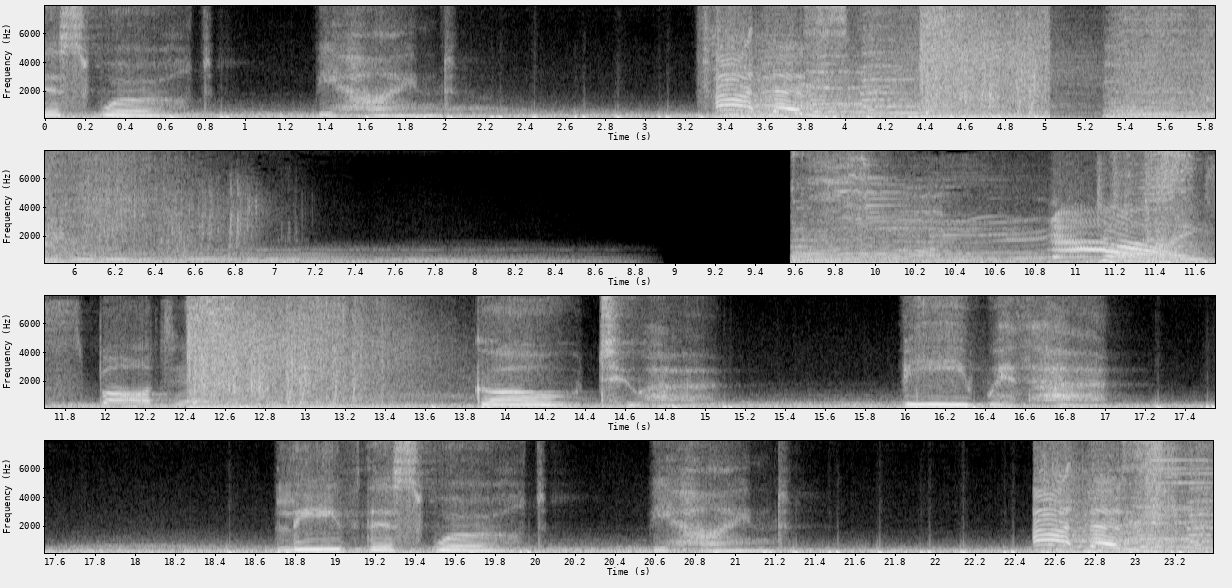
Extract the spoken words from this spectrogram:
this world behind. Atlas! Spartan. Go to her. Be with her. Leave this world behind. Atlas!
